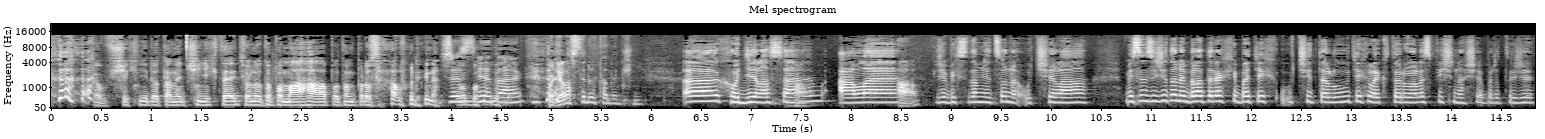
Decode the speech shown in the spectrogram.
jo, všichni do tanečních teď, ono to pomáhá potom pro závody na Přesně tak. Chodila jste do tanečních? Uh, chodila jsem, Aha. ale a? že bych se tam něco naučila, Myslím si, že to nebyla teda chyba těch učitelů, těch lektorů, ale spíš naše, protože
